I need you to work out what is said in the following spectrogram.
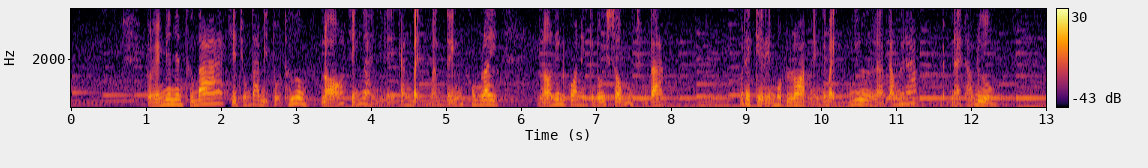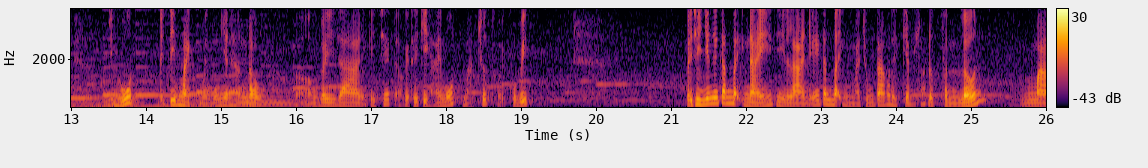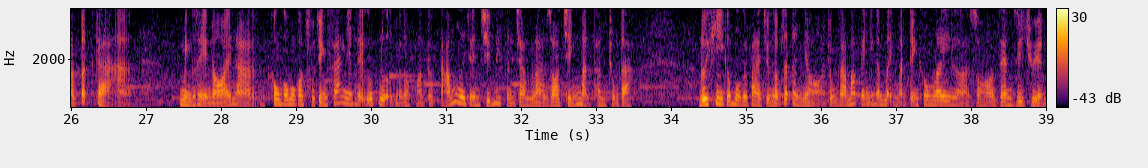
Còn cái nguyên nhân thứ ba khiến chúng ta bị tổn thương, đó chính là những căn bệnh mãn tính không lây. Nó liên quan đến cái lối sống của chúng ta. Có thể kể đến một loạt những cái bệnh như là tăng huyết áp, bệnh đái tháo đường bệnh gút tim mạch là nguyên nhân hàng đầu uh, gây ra những cái chết ở cái thế kỷ 21 mà trước thời covid. Vậy thì những cái căn bệnh này thì là những cái căn bệnh mà chúng ta có thể kiểm soát được phần lớn mà tất cả mình có thể nói là không có một con số chính xác nhưng có thể ước lượng được nó khoảng từ 80 cho đến 90 phần trăm là do chính bản thân chúng ta. Đôi khi có một cái vài trường hợp rất là nhỏ chúng ta mắc những căn bệnh mãn tính không lây là do gen di truyền.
